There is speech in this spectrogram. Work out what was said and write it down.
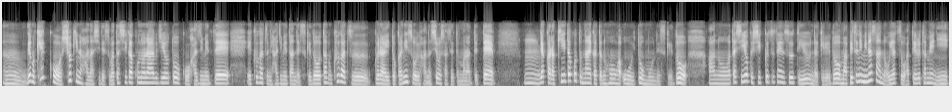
うん。でも結構初期の話です。私がこのラジオトークを始めて、え9月に始めたんですけど、多分9月ぐらいとかにそういう話をさせてもらってて、うん、だから聞いたことない方の方が多いと思うんですけど、あの、私よくシックスセンスって言うんだけれど、まあ別に皆さんのおやつを当てるために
